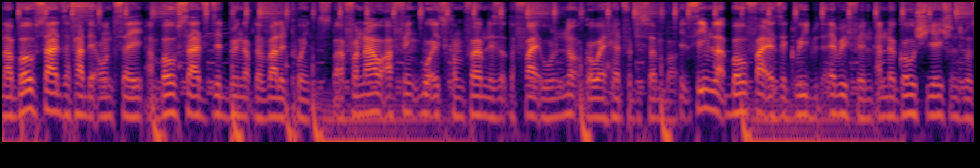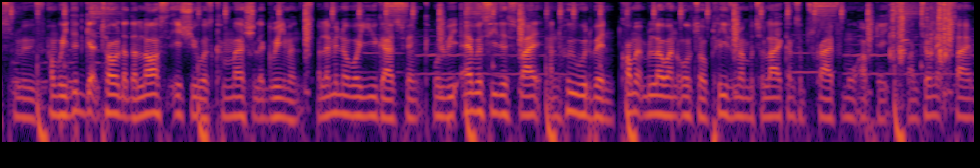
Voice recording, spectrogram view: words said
Now both sides have had their own say and both sides did bring up the valid points, but for now I think what is confirmed is that the fight will not go ahead for December. It seemed like both fighters agreed with everything and negotiations were smooth, and we did get told that the last issue was commercial agreements, but let me know what you guys think. Will we ever see this fight and who would win? Comment below and also please remember to like and subscribe for more updates. Until next time,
